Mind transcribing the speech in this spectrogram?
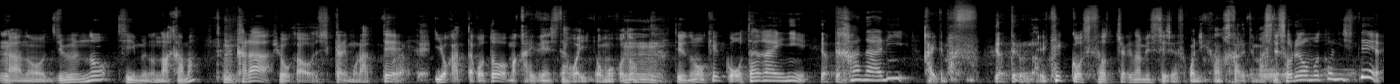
あの、自分のチームの仲間から評価をしっかりもらっもてらって、良かったことをまあ改善した方がいいと思うことっうんていうのを結構お互いにかなり書いてます。やってるんだ。え結構率直なメッセージがそこに書かれてます。で、それを元にして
